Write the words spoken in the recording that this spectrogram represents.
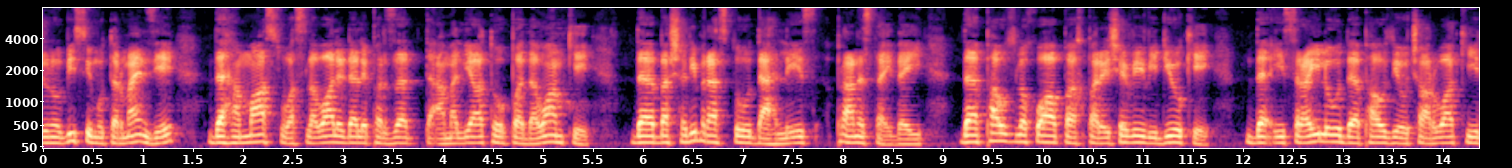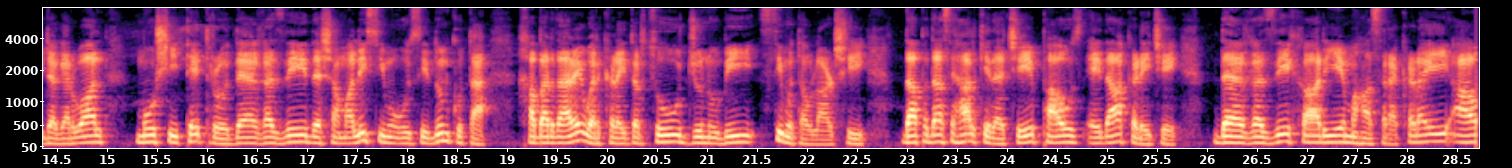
جنوبي سیمو ترمنځ یې د حماس وسلهوالې ډلې پر ضد د عملیاتو په دوام کې د بشري مرستو دهلېز پرانستی دی. د پوځ له خوا په خپرې شوې ویډیو کې د اسراییلو د پوځ یو چارواکي ډګروال موشي تیترو د غزې د شمالي سیمو اوسېدونکو ته خبرداری ورکړی ترڅو جنوبي سیمو ته ولاړ شي. دا په داسې حال کې ده چې پوځ ادعا کړې چې د غزې ښار یې محاصره کړی او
